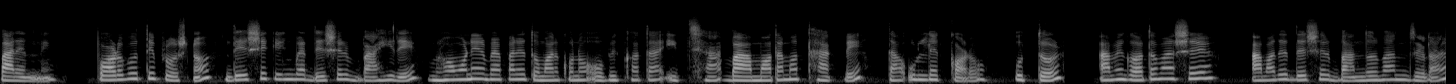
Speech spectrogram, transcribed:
পারেননি। পরবর্তী প্রশ্ন, দেশে কিংবা দেশের বাহিরে ভ্রমণের ব্যাপারে তোমার কোনো অভিজ্ঞতা, ইচ্ছা বা মতামত থাকলে তা উল্লেখ করো। উত্তর, আমি গত মাসে আমাদের দেশের বান্দরবান জেলার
